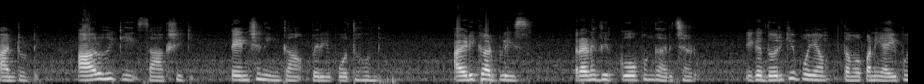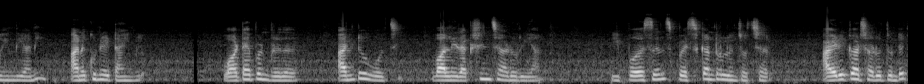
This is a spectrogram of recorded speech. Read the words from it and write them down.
అంటుంటే ఆరోహికి సాక్షికి టెన్షన్ ఇంకా పెరిగిపోతూ ఉంది ఐడి కార్డ్ ప్లీజ్. రణధీర్ కోపంగా అరిచాడు. ఇక దొరికిపోయాం తమ పని అయిపోయింది అని అనుకునే టైంలో. What happen brother? అంటూ వచ్చి వాళ్ళని రక్షించాడు రియాన్. ఈ పర్సన్స్ పెస్ట్ కంట్రోల్ నుంచి వచ్చారు. ఐడి కార్డ్స్ అడుగుతుంటే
